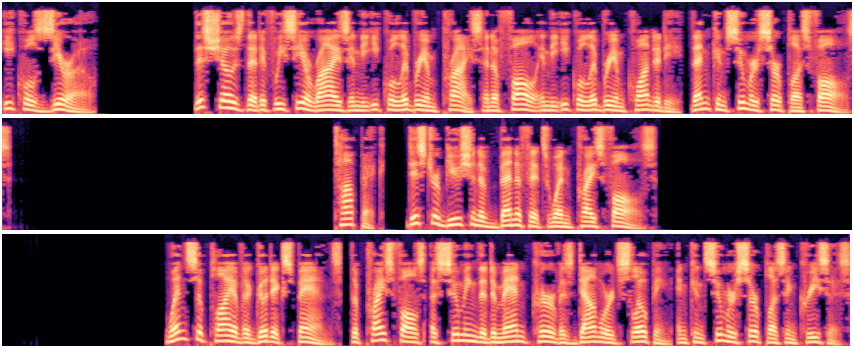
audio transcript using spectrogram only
equals zero. This shows that if we see a rise in the equilibrium price and a fall in the equilibrium quantity, then consumer surplus falls. Distribution of benefits when price falls. When supply of a good expands, the price falls assuming the demand curve is downward sloping and consumer surplus increases.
